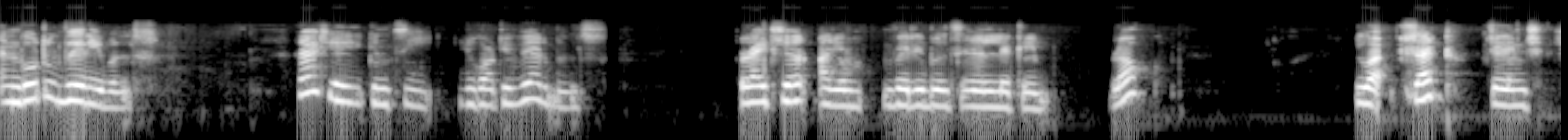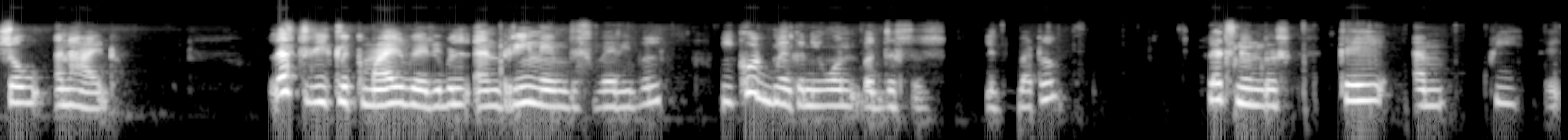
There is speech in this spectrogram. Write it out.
and go to variables. Right here you can see you got your variables. Right here are your variables in a little block. You got set change show and hide. Let's re-click my variable and rename this variable. We could make a new one but this is a little better. Let's name this kmph you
